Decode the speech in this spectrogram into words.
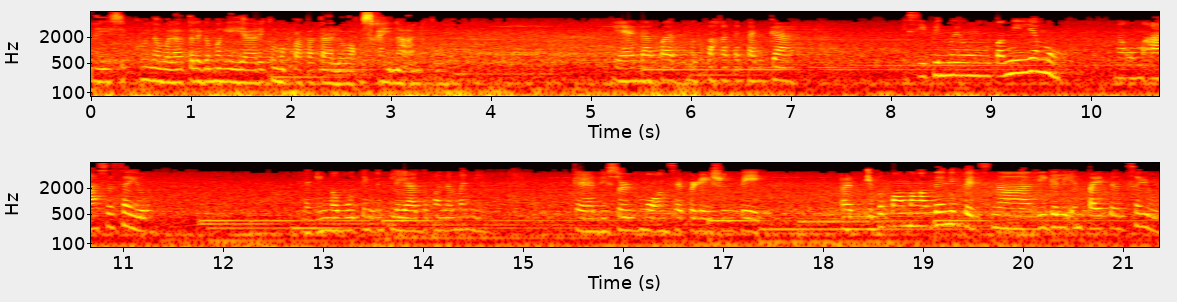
Naisip ko na wala talaga mangyayari kung magpapatalo ako sa kahinaan ko. Kaya dapat magpakatatag ka. Isipin mo yung pamilya mo na umaasa sa'yo. Naging mabuting empleyado ka naman eh. Kaya deserve mo ang separation pay. At iba pang mga benefits na legally entitled sa'yo.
